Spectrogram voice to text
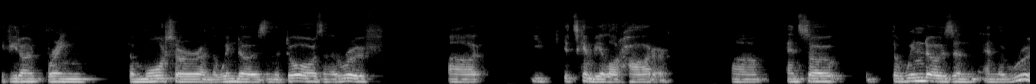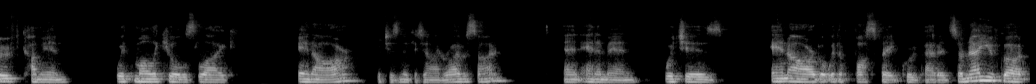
if you don't bring the mortar and the windows and the doors and the roof, uh, you, it's going to be a lot harder. Um, and so the windows and, and the roof come in with molecules like NR, which is nicotinamide riboside, and NMN, which is NR but with a phosphate group added. So now you've got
